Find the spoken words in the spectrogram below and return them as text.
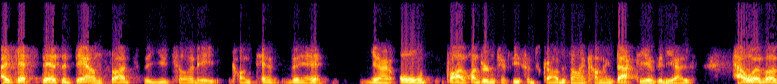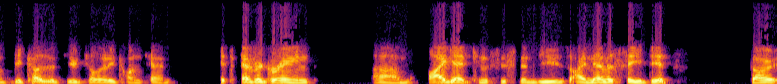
I guess there's a downside to the utility content there. You know, all 550 subscribers aren't coming back to your videos. However, because it's utility content, it's evergreen. Um, I get consistent views. I never see dips. So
